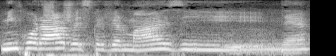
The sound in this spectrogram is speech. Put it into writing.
me encorajo a escrever mais e, né,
